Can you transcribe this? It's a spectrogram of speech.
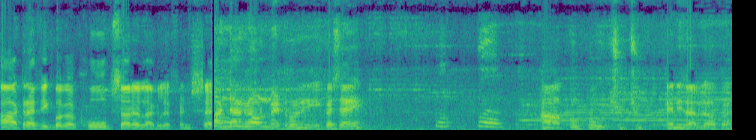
हा ट्रॅफिक बघा खूप सारं लागलं फ्रेंड्स अंडरग्राऊंड मेट्रोनी कशाने हा कुकू चुक चुक त्यांनी चाललो आपण.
